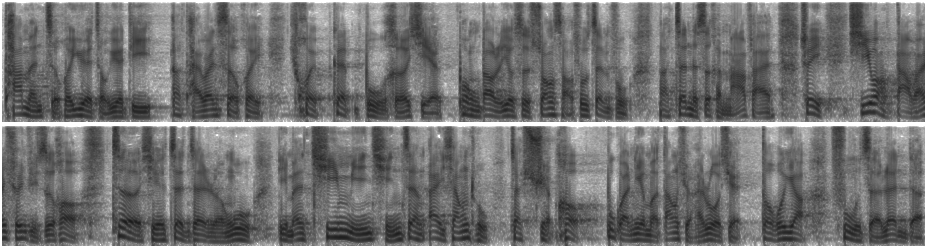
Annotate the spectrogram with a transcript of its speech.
他们只会越走越低，那台湾社会会更不和谐。碰到的又是双少数政府，那真的是很麻烦。所以希望打完选举之后，这些政政人物，你们亲民勤政爱乡土，在选后，不管你有没有当选还落选，都要负责任的、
